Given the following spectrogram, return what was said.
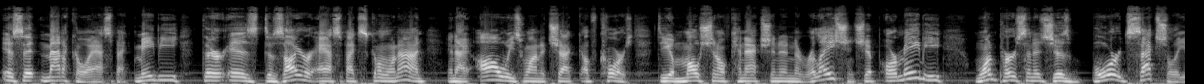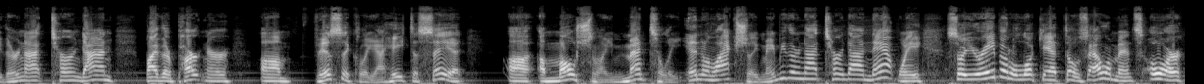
is it medical aspect? Maybe there is desire aspects going on, and I always want to check, of course, the emotional connection in the relationship. Or maybe one person is just bored sexually; they're not turned on by their partner um, physically. I hate to say it, uh, emotionally, mentally, intellectually. Maybe they're not turned on that way. So you're able to look at those elements, or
